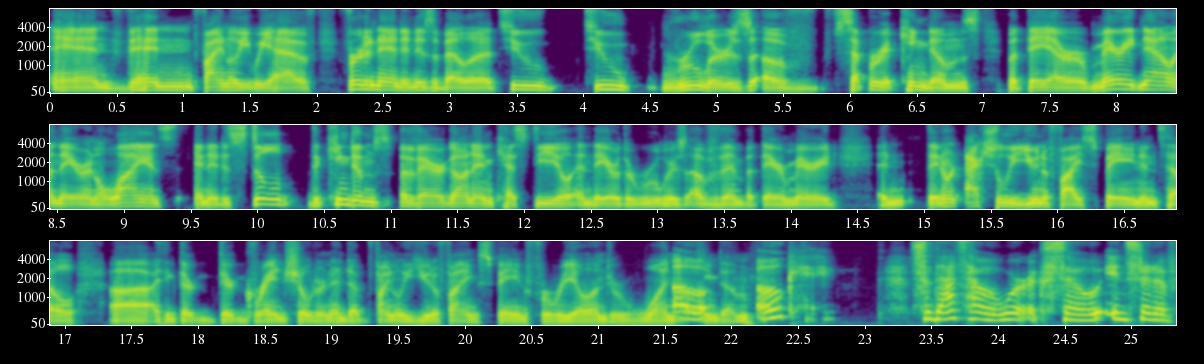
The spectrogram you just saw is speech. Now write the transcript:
and then finally we have ferdinand and isabella two two rulers of separate kingdoms but they are married now and they are in alliance and it is still the kingdoms of aragon and castile and they are the rulers of them but they are married and they don't actually unify spain until uh, i think their their grandchildren end up finally unifying spain for real under one Oh. kingdom Okay. So that's how it works. So instead of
